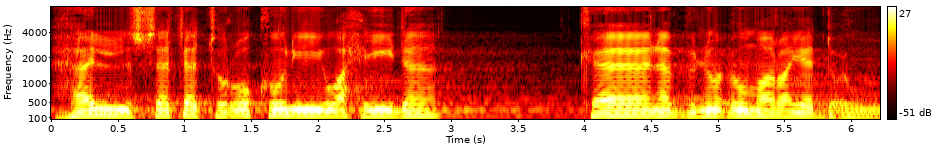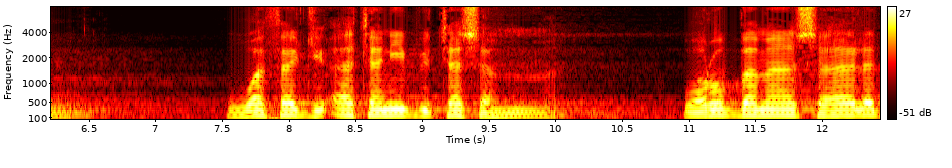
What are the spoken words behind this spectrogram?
هل ستتركني وحيدا؟ كان ابن عمر يدعو. وفجأة ابتسم وربما سالت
